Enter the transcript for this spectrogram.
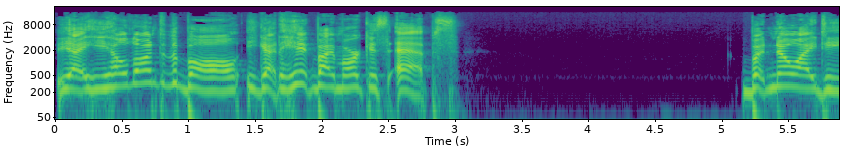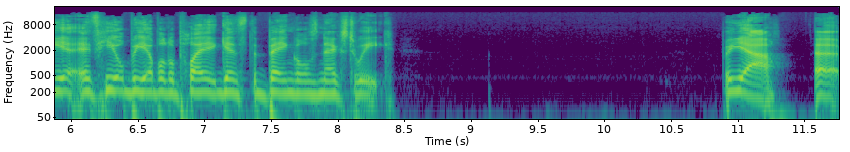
Yeah, he held on to the ball. He got hit by Marcus Epps, but no idea if he'll be able to play against the Bengals next week. But yeah, uh,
